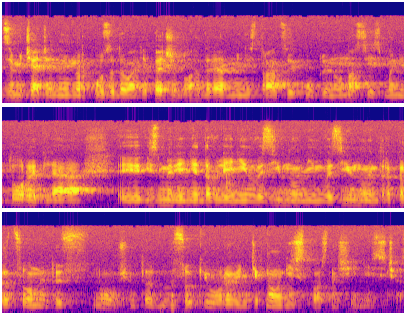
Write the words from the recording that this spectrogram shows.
замечательные наркозы давать. Опять же, благодаря администрации куплено. У нас есть мониторы для э, измерения давления инвазивного, неинвазивного, интероперационный. То есть, ну, в общем-то, высокий уровень технологического оснащения сейчас.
